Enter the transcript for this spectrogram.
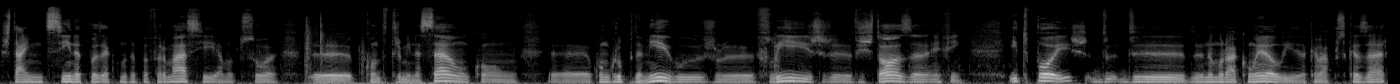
está em medicina, depois é que muda para a farmácia, é uma pessoa uh, com determinação, com, uh, com um grupo de amigos, feliz, vistosa, enfim. E depois de, de, de namorar com ele e acabar por se casar,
